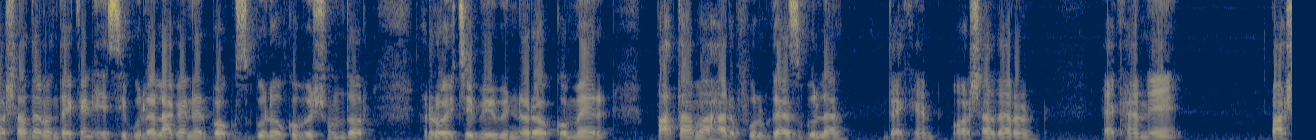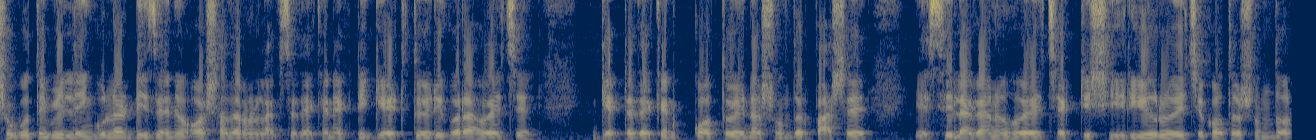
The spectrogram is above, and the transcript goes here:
অসাধারণ দেখেন এসিগুলো লাগানোর বক্সগুলো খুবই সুন্দর রয়েছে, বিভিন্ন রকমের পাতাবাহার ফুল গাছগুলা, দেখেন অসাধারণ। এখানে পার্শ্ববর্তী বিল্ডিংগুলোর ডিজাইনও অসাধারণ লাগছে। দেখেন, একটি গেট তৈরি করা হয়েছে। গেটটা দেখেন কত এনা সুন্দর। পাশে এসি লাগানো হয়েছে, একটি সিঁড়িও রয়েছে কত সুন্দর।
